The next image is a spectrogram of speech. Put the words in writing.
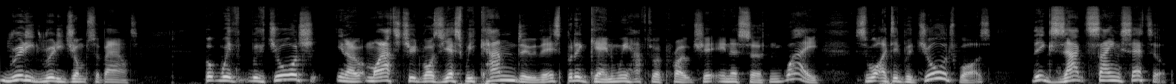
really really jumps about. But with with George, you know, my attitude was yes, we can do this, but again, we have to approach it in a certain way. So what I did with George was the exact same setup,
